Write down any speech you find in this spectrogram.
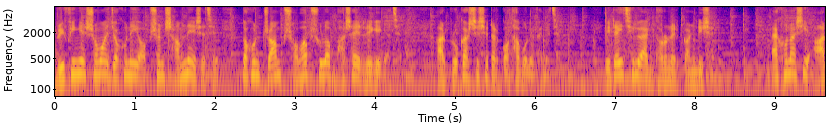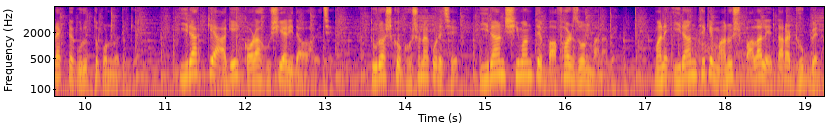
ব্রিফিংয়ের সময় যখন এই অপশন সামনে এসেছে, তখন ট্রাম্প স্বভাবসুলভ ভাষায় রেগে গেছেন আর প্রকাশ্যে সেটার কথা বলে ফেলেছেন। এটাই ছিল এক ধরনের কন্ডিশন এখন আসি আর একটা গুরুত্বপূর্ণ দিকে। ইরাককে আগেই কড়া হুঁশিয়ারি দেওয়া হয়েছে। তুরস্ক ঘোষণা করেছে, ইরান সীমান্তে বাফার জোন বানাবে। মানে ইরান থেকে মানুষ পালালে তারা ঢুকবে না,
